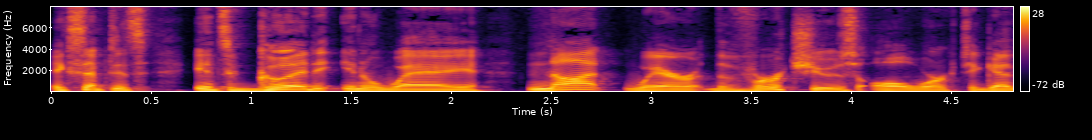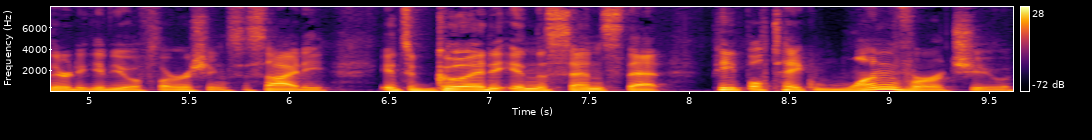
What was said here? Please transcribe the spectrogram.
Except it's, it's good in a way, not where the virtues all work together to give you a flourishing society. It's good in the sense that people take one virtue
